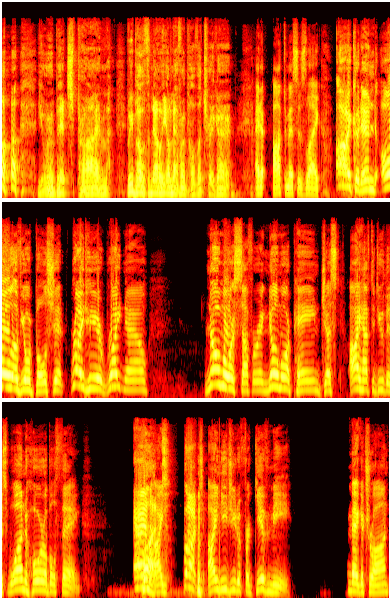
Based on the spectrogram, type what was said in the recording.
like, You're a bitch, Prime. We both know you'll never pull the trigger. And Optimus is like, I could end all of your bullshit right here, right now. No more suffering, no more pain. Just I have to do this one horrible thing, and But- I but I need you to forgive me, Megatron.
